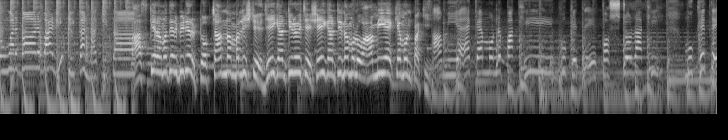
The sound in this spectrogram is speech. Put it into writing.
তোমার ঘর বাড়ি ঠিকানা কিতা আজকের আমাদের ভিডিওর টপ চার নাম্বার লিস্টে যেই গানটি রয়েছে সেই গানটির নাম হলো আমি এক কেমন পাখি। আমি এক কেমন পাখি বুকেতে কষ্ট রাখি মুখেতে।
